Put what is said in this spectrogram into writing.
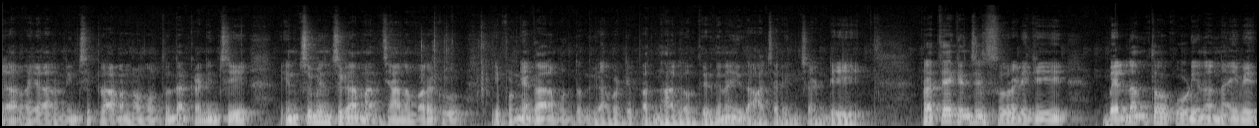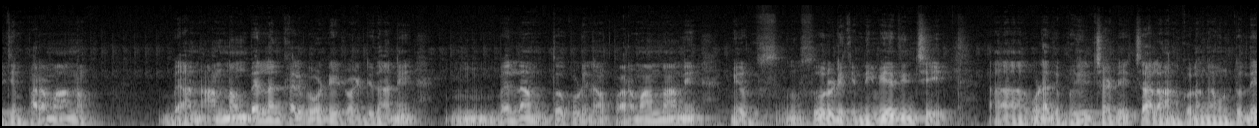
యాభై ఆరు నుంచి ప్రారంభమవుతుంది. అక్కడి నుంచి ఇంచుమించుగా మధ్యాహ్నం వరకు ఈ పుణ్యకాలం ఉంటుంది కాబట్టి పద్నాలుగవ తేదీన ఇది ఆచరించండి. ప్రత్యేకించి సూర్యుడికి బెల్లంతో కూడిన నైవేద్యం పరమాన్నం. అన్నం బెల్లం కలిపి వండేటువంటి దాన్ని బెల్లంతో కూడిన పరమాన్నాన్ని మీరు సూర్యుడికి నివేదించి కూడా అది భుజించండి. చాలా అనుకూలంగా ఉంటుంది.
